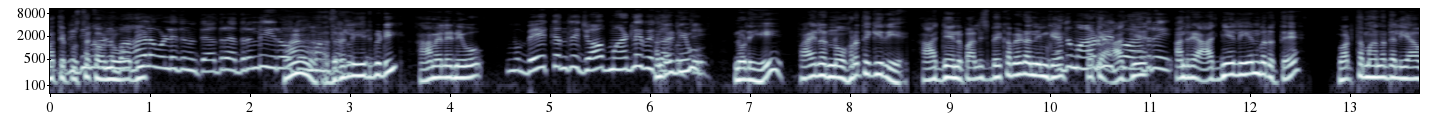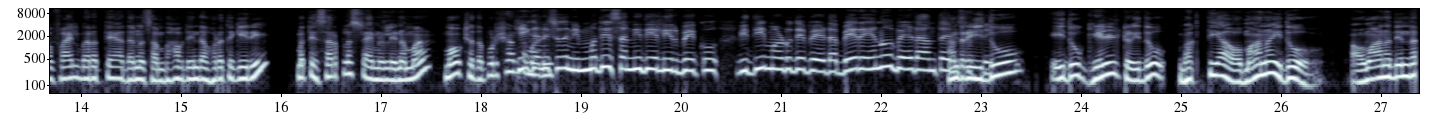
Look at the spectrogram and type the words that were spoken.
ಮತ್ತೆ ಪುಸ್ತಕವನ್ನು ಬಹಳ ಒಳ್ಳೇದಿರುತ್ತೆ ಆದ್ರೆ ಅದರಲ್ಲಿ ಇರೋ ಇರೋದು ಅದರಲ್ಲಿ. ಇದ್ಬಿಡಿ. ಆಮೇಲೆ ನೀವು ಬೇಕಂದ್ರೆ ಜಾಬ್ ಮಾಡ್ಲೇಬೇಕು ನೀವು ನೋಡಿ ಫೈಲ್ ಅನ್ನು ಹೊರತೆಗೀರಿ. ಆಜ್ಞೆಯನ್ನು ಪಾಲಿಸಬೇಕಾ ಬೇಡ ನಿಮ್ಗೆ? ಆಜ್ಞೆ ಅಂದ್ರೆ ಆಜ್ಞೆಯಲ್ಲಿ ಏನ್ ಬರುತ್ತೆ? ವರ್ತಮಾನದಲ್ಲಿ ಯಾವ ಫೈಲ್ ಬರುತ್ತೆ ಅದನ್ನು ಸಂಭಾವದಿಂದ ಹೊರತೆಗೀರಿ. ಮತ್ತೆ ಸರ್ಪ್ಲಸ್ ಟೈಮ್ನಲ್ಲಿ ನಮ್ಮ ಮೋಕ್ಷದ ಪುರುಷಾರ್ಥ ಹೀಗೆ ನಿಮ್ಮದೇ ಸನ್ನಿಧಿಯಲ್ಲಿ ಇರಬೇಕು. ವಿಧಿ ಮಾಡುದೇ ಬೇಡ ಬೇರೆ ಏನೂ ಬೇಡ ಅಂತ ಅಂದ್ರೆ ಇದು ಇದು ಗಿಲ್ಟ್ ಇದು ಭಕ್ತಿಯ ಅವಮಾನ ಇದು ಅವಮಾನದಿಂದ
